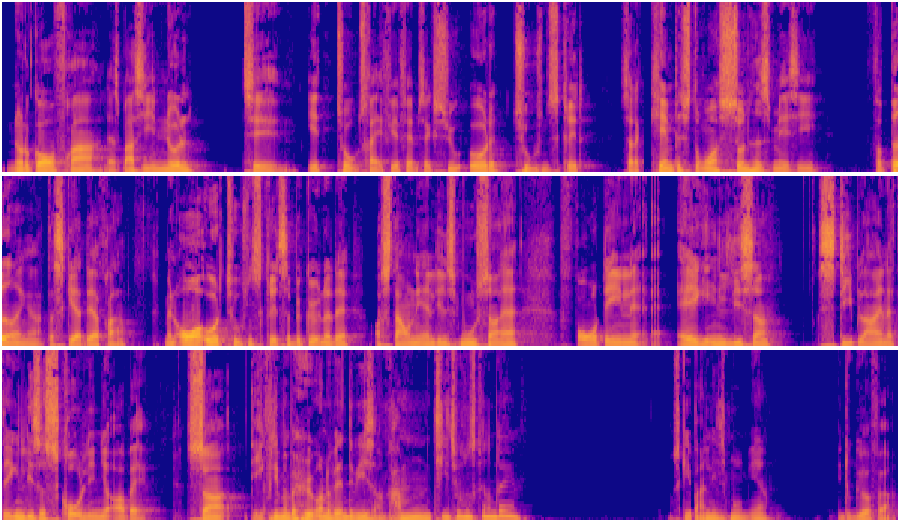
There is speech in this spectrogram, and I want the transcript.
når du går fra, lad os bare sige 0 til 1, 2, 3, 4, 5, 6, 7, 8, 1000 skridt, så er der kæmpe store sundhedsmæssige forbedringer, der sker derfra. Men over 8.000 skridt, så begynder det at stagnere en lille smule, så er fordelene er ikke en lige så steep line, altså det er ikke en lige så skrå linje opad. Så det er ikke fordi, man behøver nødvendigvis at ramme 10.000 skridt om dagen. Måske bare en lille smule mere, end du gjorde før.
